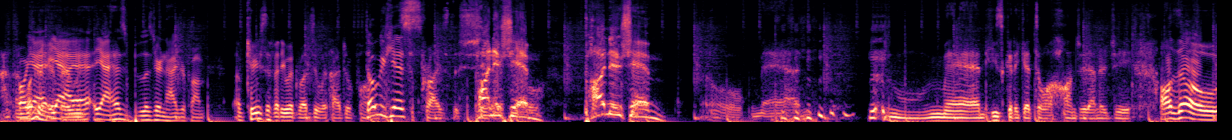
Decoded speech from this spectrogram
I- Oh yeah, yeah, yeah, yeah. It has Blizzard and Hydro Pump. I'm curious if anyone runs it with Hydro Pump. Togekiss. Surprise the shit. Punish him! Punish him! Oh man. Mm, man, he's gonna get to 100 energy. Although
